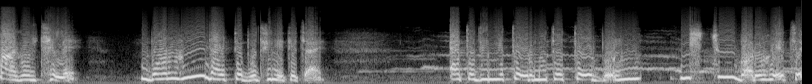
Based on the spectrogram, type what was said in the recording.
পাগল ছেলে, বড় হয়ে দায়িত্ব বুঝে নিতে চায়। এতদিনে তোর মতো তোর বোন নিশ্চয়ই বড় হয়েছে।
